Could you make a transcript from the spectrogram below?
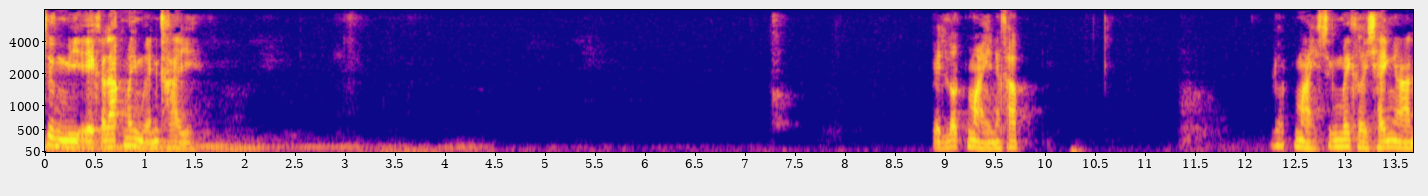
ซึ่งมีเอกลักษณ์ไม่เหมือนใคร เป็นรถใหม่นะครับ รถใหม่ซึ่งไม่เคยใช้งาน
